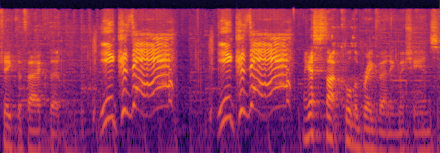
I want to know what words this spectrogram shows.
shake the fact that... I guess it's not cool to break vending machines.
